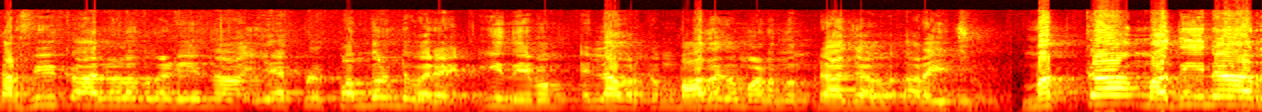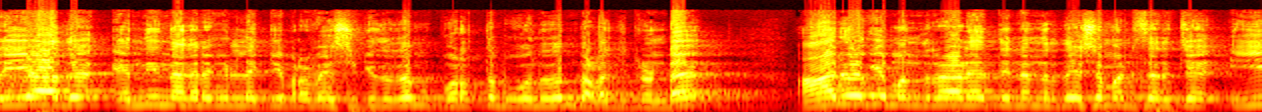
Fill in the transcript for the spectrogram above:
കർഫ്യൂ കാലയളവ് കഴിയുന്ന ഏപ്രിൽ പന്ത്രണ്ട് വരെ ഈ നിയമം എല്ലാവർക്കും ബാധകമാണെന്നും രാജാവ് അറിയിച്ചു. മക്ക മദീന റിയാദ് എന്നീ നഗരങ്ങളിലേക്ക് പ്രവേശിക്കുന്നതും പുറത്തു പോകുന്നതും തടഞ്ഞിട്ടുണ്ട്. ആരോഗ്യ മന്ത്രാലയത്തിന്റെ നിർദ്ദേശമനുസരിച്ച് ഈ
